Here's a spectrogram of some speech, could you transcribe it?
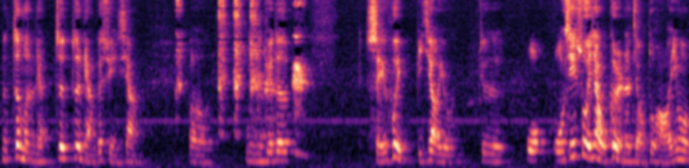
那这么两这这两个选项，呃，你们觉得谁会比较有？就是我我先说一下我个人的角度好了，因为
